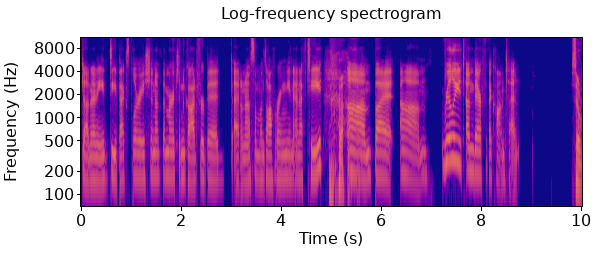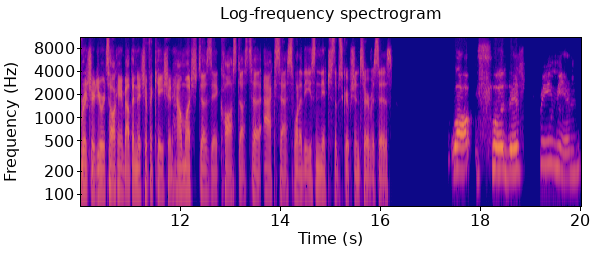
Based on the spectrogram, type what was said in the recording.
done any deep exploration of the merch and god forbid i don't know someone's offering me an nft um but um really i'm there for the content so, Richard, you were talking about the nicheification. How much does it cost us to access one of these niche subscription services? Well, for this premium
